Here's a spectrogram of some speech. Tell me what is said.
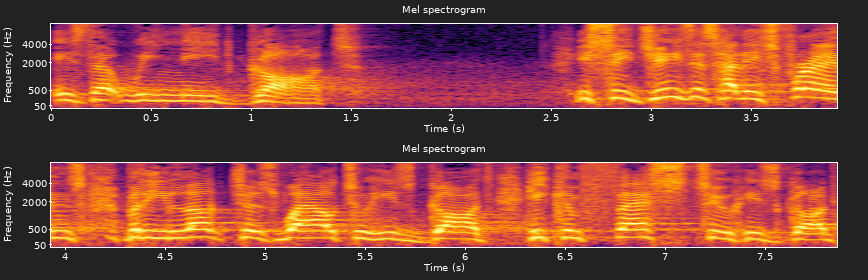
is that we need God. You see, Jesus had his friends, but he looked as well to his God. He confessed to his God.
